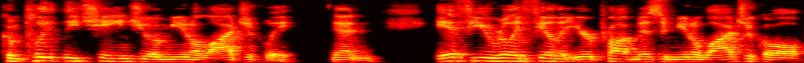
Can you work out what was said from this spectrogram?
completely change you immunologically. And if you really feel that your problem is immunological,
